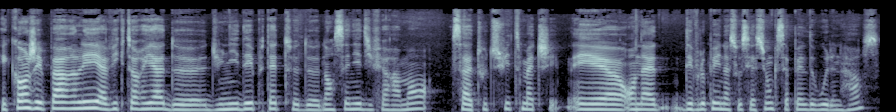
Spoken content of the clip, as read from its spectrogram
Et quand j'ai parlé à Victoria d'une idée peut-être d'enseigner différemment, ça a tout de suite matché. Et euh, on a développé une association qui s'appelle The Wooden House.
